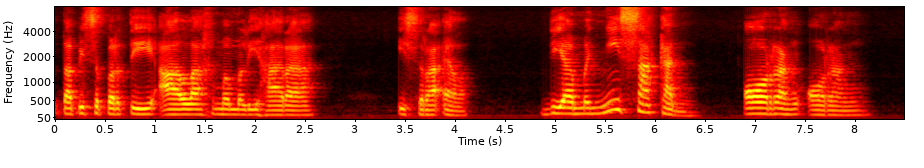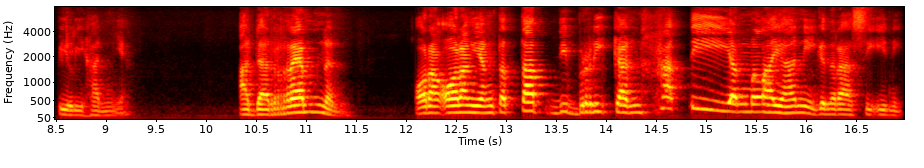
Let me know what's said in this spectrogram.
Tetapi seperti Allah memelihara Israel dia menyisakan orang-orang pilihannya. Ada remnant, orang-orang yang tetap diberikan hati yang melayani generasi ini,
